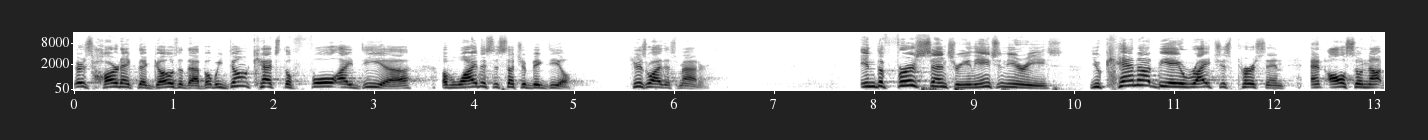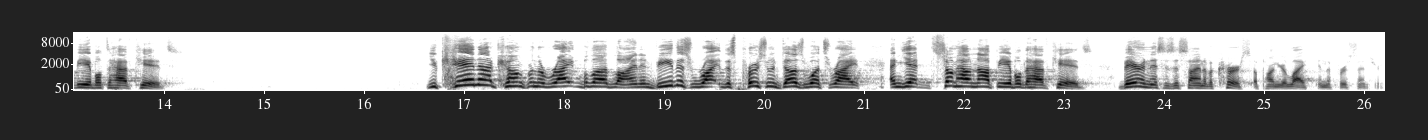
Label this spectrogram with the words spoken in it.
there's heartache that goes with that, but we don't catch the full idea of why this is such a big deal. Here's why this matters. In the first century, in the ancient Near East, you cannot be a righteous person and also not be able to have kids. You cannot come from the right bloodline and be this, right, this person who does what's right and yet somehow not be able to have kids. Barrenness is a sign of a curse upon your life in the first century.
